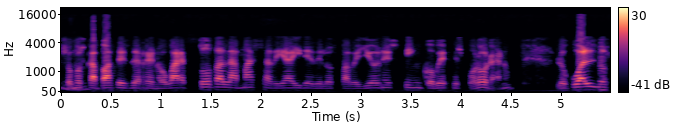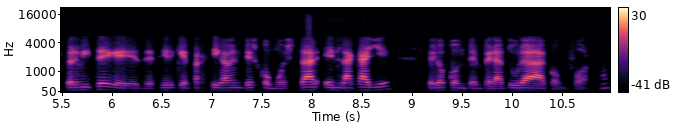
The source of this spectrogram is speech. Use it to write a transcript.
Somos capaces de renovar toda la masa de aire de los pabellones cinco veces por hora, ¿no? Lo cual nos permite eh, decir que prácticamente es como estar en la calle, pero con temperatura confort, ¿no?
